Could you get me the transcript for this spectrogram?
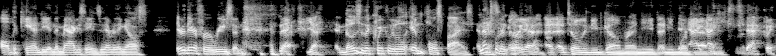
all the candy and the magazines and everything else. They're there for a reason. that, yeah. And those are the quick little impulse buys. And that's yes. what an Oh, yeah. I, I, totally need gum or I need, I need more. I, I, exactly.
